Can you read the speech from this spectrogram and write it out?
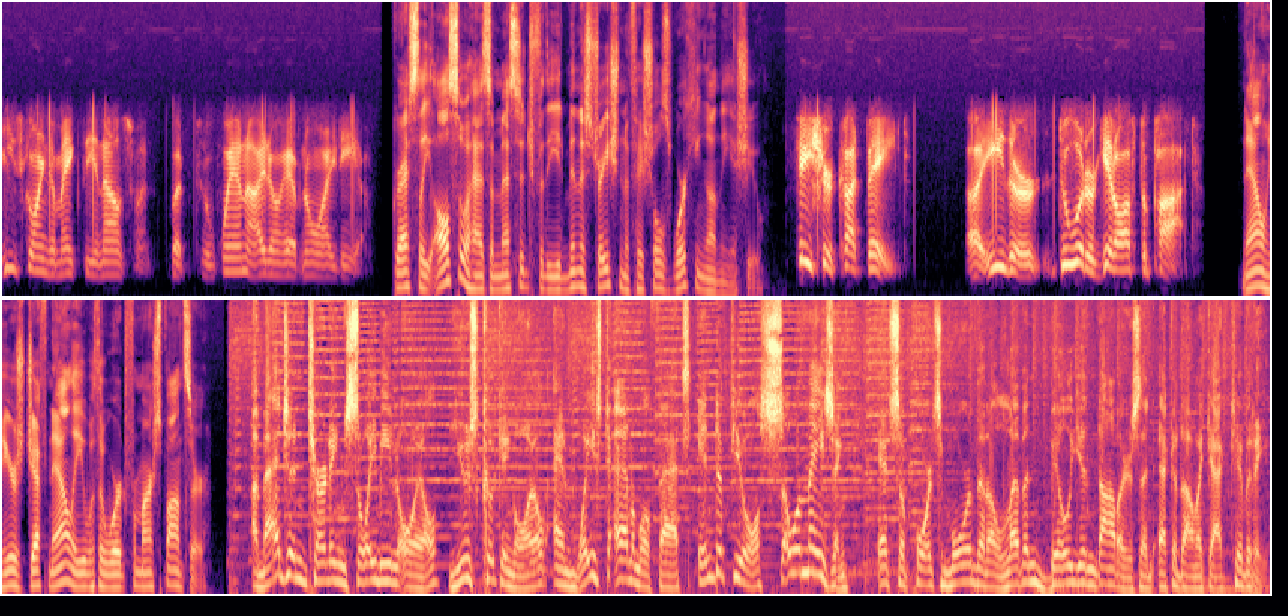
he's going to make the announcement. But when, I don't have no idea. Grassley also has a message for the administration officials working on the issue. Fish or cut bait. Uh, either do it or get off the pot. Now, here's Jeff Nalley with a word from our sponsor. Imagine turning soybean oil, used cooking oil, and waste animal fats into fuel so amazing it supports more than $11 billion in economic activity.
